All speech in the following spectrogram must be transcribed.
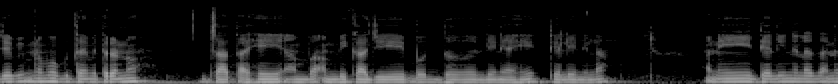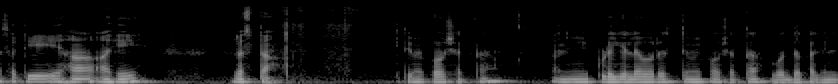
जय भीम. नमो बुद्धाय मित्रांनो. जात आहे आंबा अंबिकाजी बौद्ध लेणी आहे त्या लेणीला. आणि त्या लेणीला जाण्यासाठी हा आहे रस्ता. की तुम्ही पाहू शकता. आणि पुढे गेल्यावरच तुम्ही पाहू शकता बौद्धकालीन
